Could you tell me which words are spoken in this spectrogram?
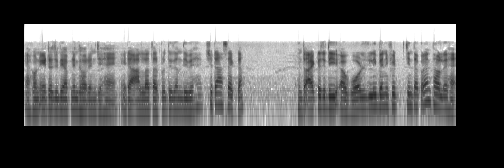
এখন এটা যদি আপনি ধরেন যে হ্যাঁ এটা আল্লাহ তার প্রতিদান দিবে হ্যাঁ সেটা আছে একটা। কিন্তু আরেকটা যদি ওয়ার্ল্ডলি বেনিফিট চিন্তা করেন, তাহলে হ্যাঁ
